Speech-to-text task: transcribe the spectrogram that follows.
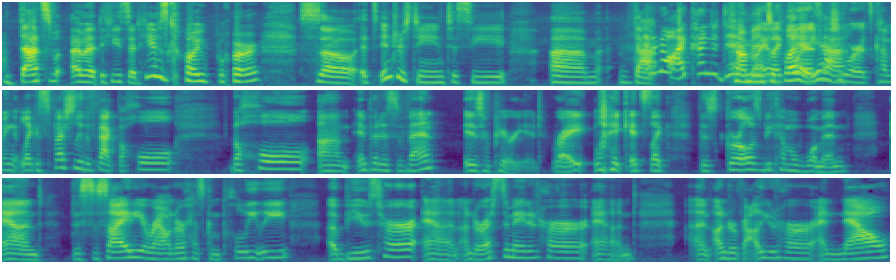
That's what what he said he was going for. So it's interesting to see um, that. I don't know. I kind of did come right? into like, play, Where, yeah. where it's coming, like especially the fact the whole, the whole um, impetus event is her period, right? Like it's like this girl has become a woman, and the society around her has completely abused her and underestimated her and and undervalued her and now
